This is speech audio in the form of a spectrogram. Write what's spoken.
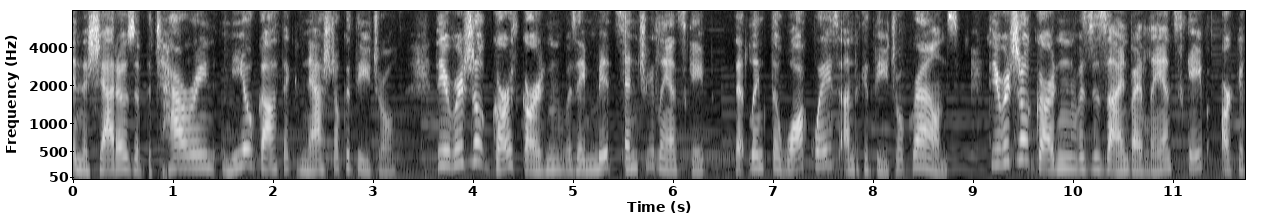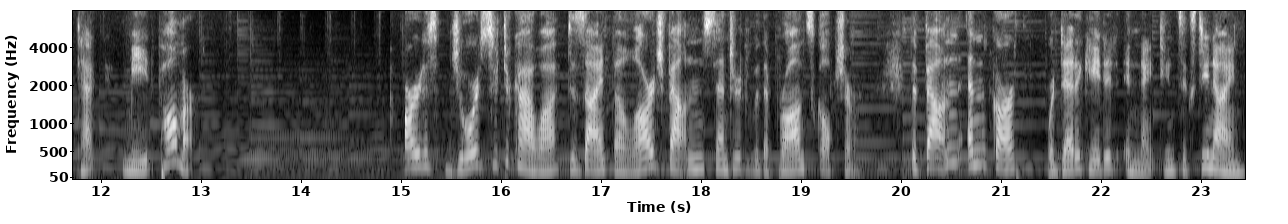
in the shadows of the towering neo Gothic National Cathedral, the original Garth Garden was a mid century landscape that linked the walkways on the cathedral grounds. The original garden was designed by landscape architect Meade Palmer. Artist George Tsutakawa designed the large fountain centered with a bronze sculpture. The fountain and the garth were dedicated in 1969.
